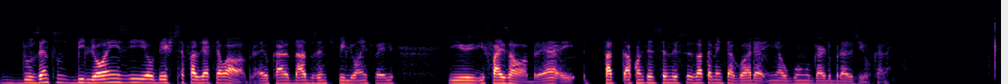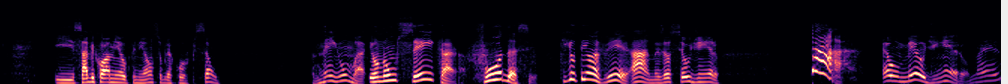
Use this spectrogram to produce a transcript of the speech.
200 bilhões e eu deixo você fazer aquela obra. Aí o cara dá 200 bilhões para ele e, e, faz a obra. É, tá, acontecendo isso exatamente agora em algum lugar do Brasil, cara. E sabe qual é a minha opinião sobre a corrupção? Nenhuma. Eu não sei, cara. Foda-se. Que, que eu tenho a ver? Ah, mas é o seu dinheiro. Tá. É o meu dinheiro, mas.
